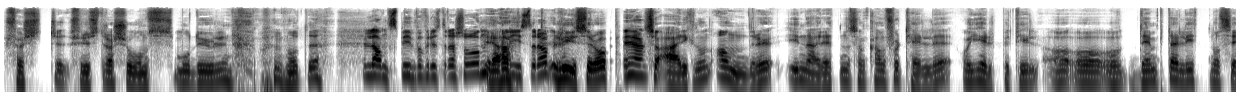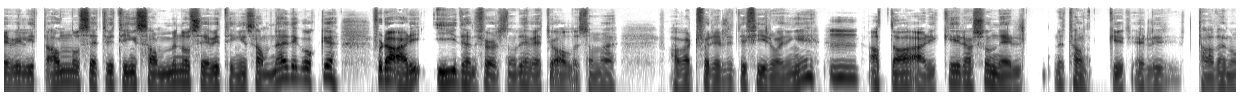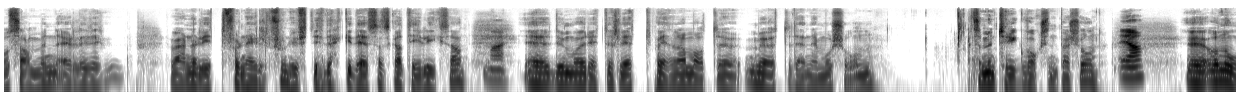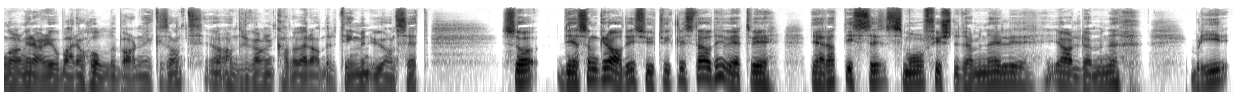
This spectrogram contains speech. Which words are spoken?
Først eh, frustrasjonsmodulen, på en måte, Landsbyen for frustrasjon Ja. lyser opp. lyser opp, Ja. så er det ikke noen andre i nærheten som kan fortelle og hjelpe til. Og, og, og demp deg litt, nå ser vi litt an, nå setter vi ting sammen, nå ser vi ting i sammen. Nei, det går ikke. For da er de i den følelsen, og det vet jo alle som er, har vært foreldre til fireåringer, Mm. at da er det ikke rasjonelle tanker eller ta deg nå sammen, eller vær nå litt fornell fornuftig. Det er ikke det som skal til, ikke sant. Nei. Eh, Du må rett og slett på en eller annen måte møte den emosjonen som en trygg voksenperson. Ja. Eh, Og noen ganger er det jo bare å holde barnet, ikke sant. Andre ganger kan det være andre ting, men uansett. Så det som gradvis utvikles da, og det vet vi, det er at disse små fyrstedømmene eller jarldømmene blir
